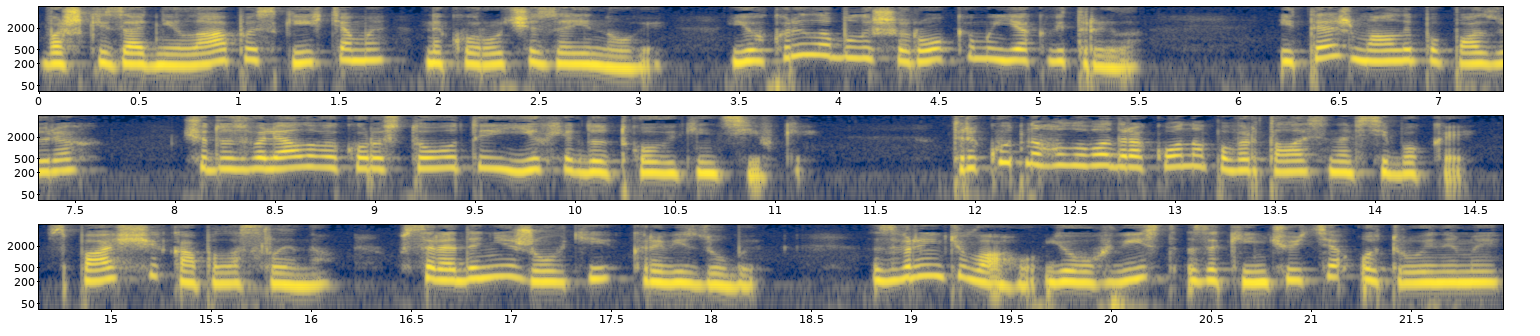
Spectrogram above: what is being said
важкі задні лапи з кігтями не коротші за її ноги. Його крила були широкими, як вітрила, і теж мали по пазурях, що дозволяло використовувати їх як додаткові кінцівки. Трикутна голова дракона поверталася на всі боки, з пащі капала слина, всередині жовті криві зуби. Зверніть увагу, його хвіст закінчується отруєними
